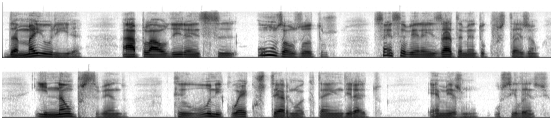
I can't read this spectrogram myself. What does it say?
da maioria a aplaudirem-se uns aos outros, sem saberem exatamente o que festejam e não percebendo que o único eco externo a que têm direito é mesmo o silêncio.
